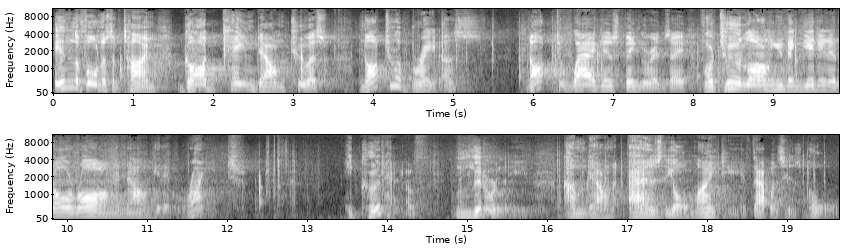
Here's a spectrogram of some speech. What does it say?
In the fullness of time, God came down to us not to upbraid us, not to wag his finger and say, For too long you've been getting it all wrong and now get it right. He could have literally come down as the Almighty if that was his goal.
